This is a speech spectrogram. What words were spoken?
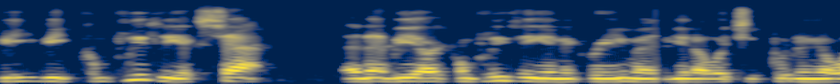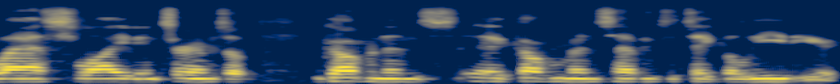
we we completely accept and then we are completely in agreement you know what you put in your last slide in terms of governance uh, governments having to take the lead here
